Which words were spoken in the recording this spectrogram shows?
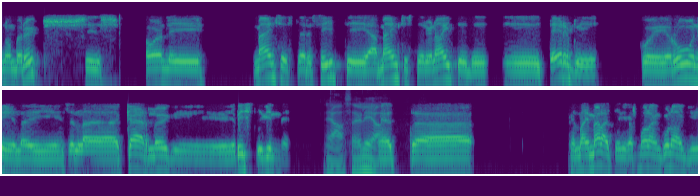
number üks siis oli Manchester City ja Manchester Unitedi derbi kui Rooney lõi selle käärlöögi risti kinni. jaa, see oli hea. et äh, et ma ei mäletagi, kas ma olen kunagi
